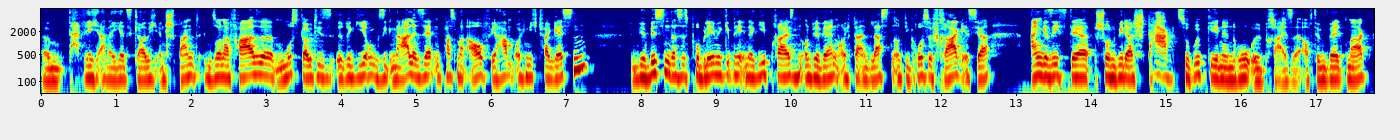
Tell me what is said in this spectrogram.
Ähm, da will ich aber jetzt, glaube ich, entspannt. In so einer Phase muss, glaube ich, diese Regierung Signale senden. Pass mal auf, wir haben euch nicht vergessen. Wir wissen, dass es Probleme gibt mit den Energiepreisen und wir werden euch da entlasten. Und die große Frage ist ja, angesichts der schon wieder stark zurückgehenden Rohölpreise auf dem Weltmarkt,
